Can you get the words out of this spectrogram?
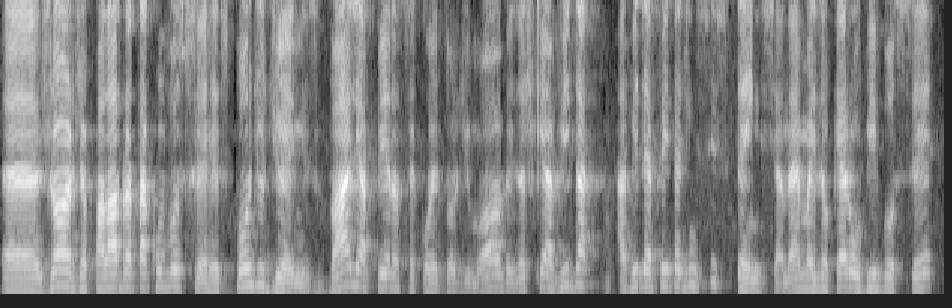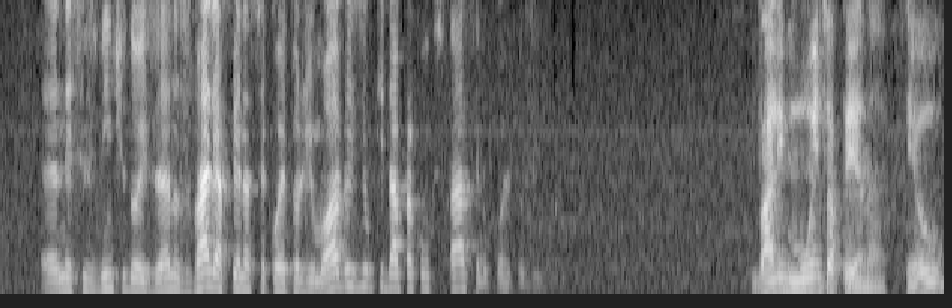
É, Jorge, a palavra está com você. Responde o James. Vale a pena ser corretor de imóveis? Acho que a vida, a vida é feita de insistência, né? Mas eu quero ouvir você é, nesses 22 anos. Vale a pena ser corretor de imóveis e o que dá para conquistar sendo corretor de imóveis? vale muito a pena. Eu,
